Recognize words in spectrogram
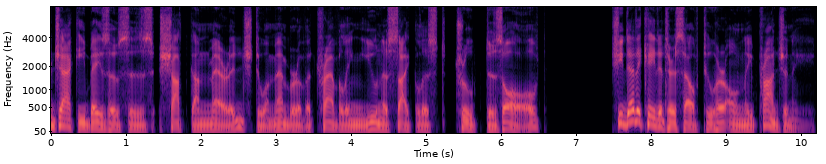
Jackie Bezos's shotgun marriage to a member of a traveling unicyclist troupe dissolved, she dedicated herself to her only progeny.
